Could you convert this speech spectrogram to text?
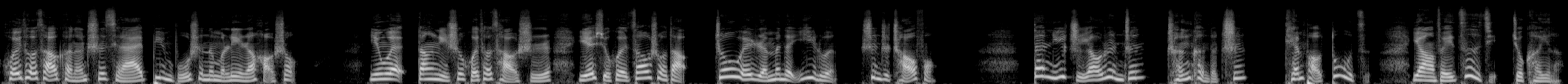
回头草可能吃起来并不是那么令人好受，因为当你吃回头草时，也许会遭受到周围人们的议论甚至嘲讽。但你只要认真诚恳的吃，填饱肚子，养肥自己就可以了。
